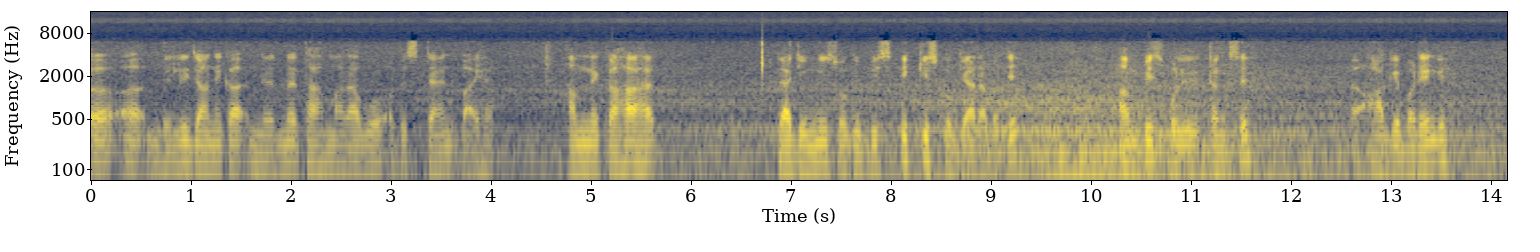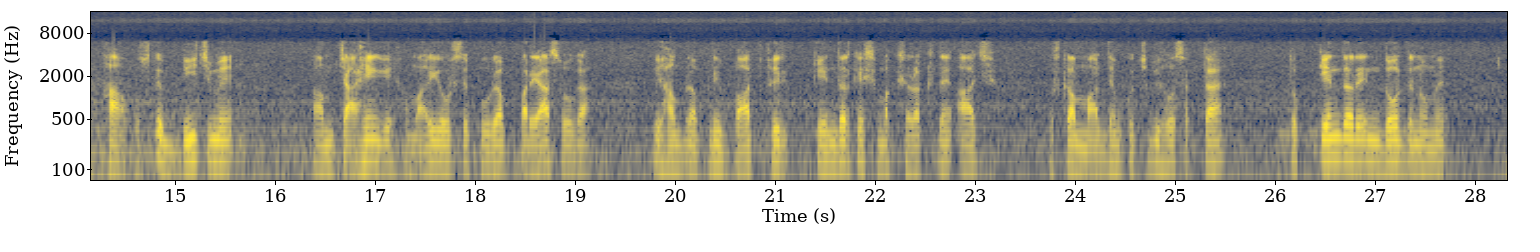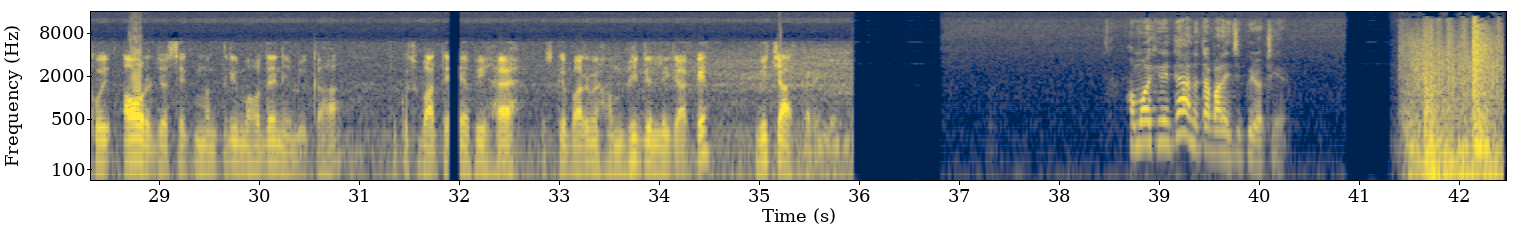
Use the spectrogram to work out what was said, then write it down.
दिल्ली जाने का निर्णय था हमारा, वो अभी स्टैंड बाय है। हमने कहा है कि आज उन्नीस होगी, बीस, इक्कीस को ग्यारह बजे। हम पीसफुली ढंग से आगे बढ़ेंगे। हाँ उसके बीच में हम चाहेंगे, हमारी ओर से पूरा प्रयास होगा। कि हम अपनी बात फिर केंद्र के समक्ष रख दें आज उसका माध्यम कुछ भी हो सकता है तो केंद्र इन दो दिनों में कोई और जैसे कि मंत्री महोदय ने भी कहा कि कुछ बातें अभी है उसके बारे में हम भी दिल्ली जाके विचार करेंगे সময়খিনিতে আন এটা বাণিজ্যিক বিৰতিৰ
